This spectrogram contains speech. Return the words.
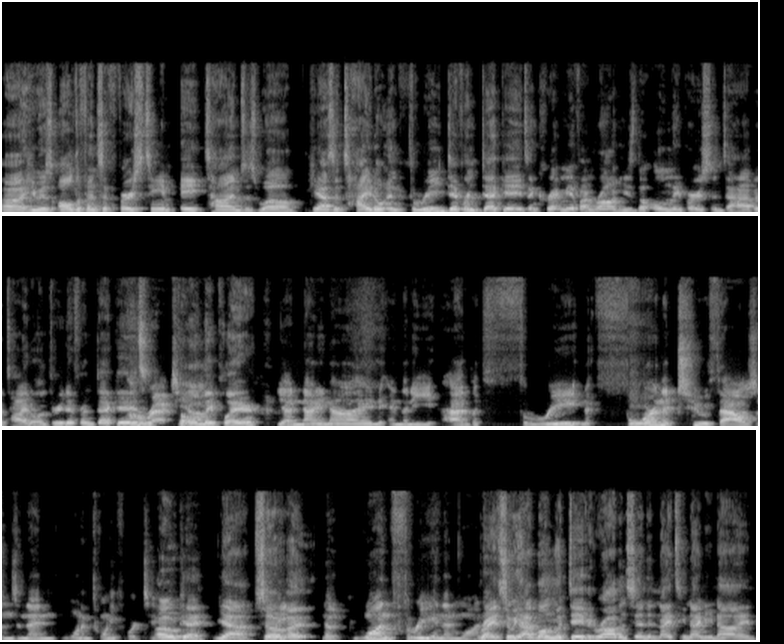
Uh, he was all defensive first team eight times as well. He has a title in three different decades. And correct me if I'm wrong, he's the only person to have a title in three different decades. Correct. The yeah. only player. Yeah, 99, and then he had like three, four in the 2000s, and then one in 2014. Okay. Yeah. So, Wait. uh, No, one, three, and then one. right. So we yeah. had one with David Robinson in 1999.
